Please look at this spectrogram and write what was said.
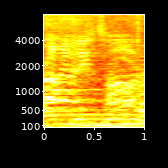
alright, alright,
